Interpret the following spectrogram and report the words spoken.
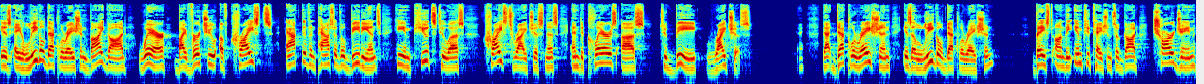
is a legal declaration by God where, by virtue of Christ's active and passive obedience, he imputes to us Christ's righteousness and declares us to be righteous. Okay? That declaration is a legal declaration based on the imputation. So God charging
